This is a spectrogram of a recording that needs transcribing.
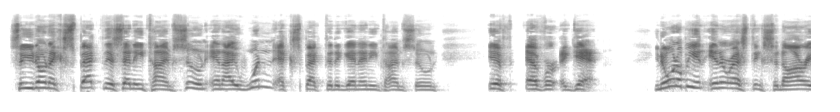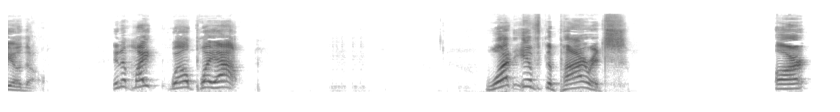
So you don't expect this anytime soon, and I wouldn't expect it again anytime soon, if ever again. You know what'll be an interesting scenario, though? And it might well play out. What if the Pirates are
